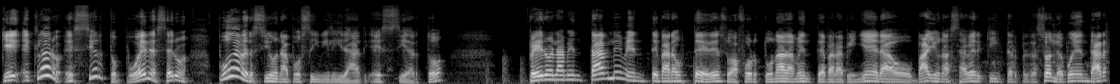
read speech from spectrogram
Que, eh, claro, es cierto, puede ser, puede haber sido una posibilidad, es cierto. Pero lamentablemente para ustedes, o afortunadamente para Piñera, o vayan a saber qué interpretación le pueden dar,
